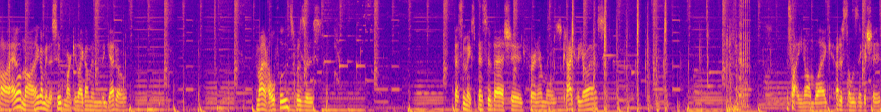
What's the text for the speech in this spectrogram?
Oh, hell no. I think I'm in the supermarket like I'm in the ghetto. Am I at Whole Foods? What is this? That's some expensive ass shit for an emerald. Can I kill your ass? That's how you know I'm black. I just told this nigga shit.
